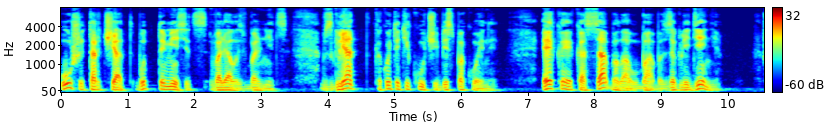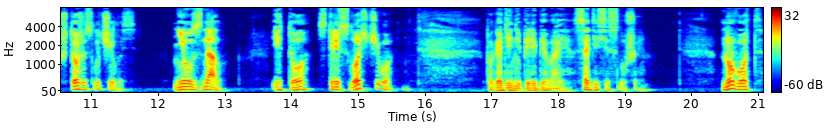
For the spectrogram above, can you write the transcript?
Уши торчат, будто месяц валялась в больнице. Взгляд какой-то текучий, беспокойный. Экая коса была у бабы, загляденье. Что же случилось? Не узнал. И то стряслось чего? Погоди, не перебивай. Садись и слушай. Ну вот,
